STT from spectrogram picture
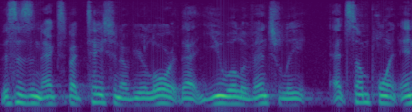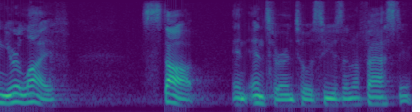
this is an expectation of your Lord that you will eventually, at some point in your life, stop and enter into a season of fasting.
